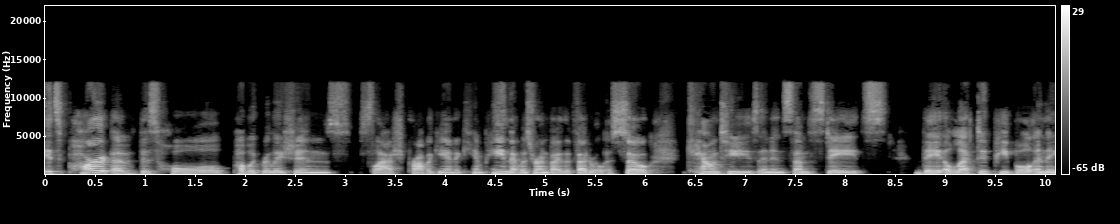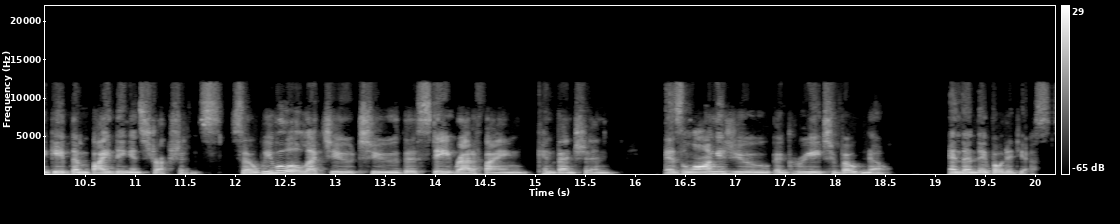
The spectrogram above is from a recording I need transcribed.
It's part of this whole public relations slash propaganda campaign that was run by the Federalists. So counties and in some states, they elected people and they gave them binding instructions. So we will elect you to the state ratifying convention as long as you agree to vote no. And then they voted yes.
